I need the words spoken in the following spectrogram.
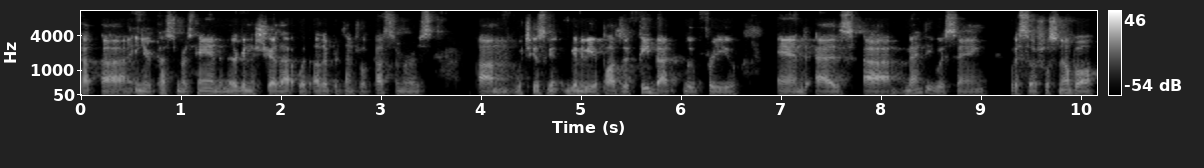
uh, in your customer's hand, and they're going to share that with other potential customers, um, which is going to be a positive feedback loop for you. And as uh, Mehdi was saying with Social Snowball,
